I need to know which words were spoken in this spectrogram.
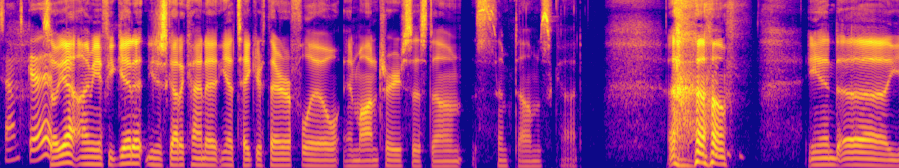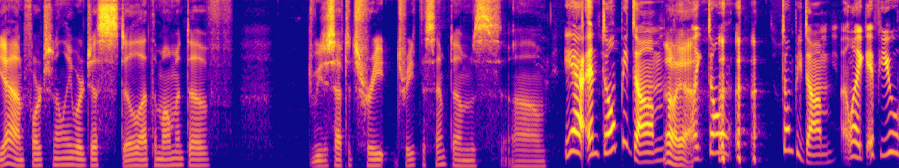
sounds good. so yeah, I mean, if you get it, you just got to kind of yeah take your Theraflu and monitor your system symptoms. God. And uh, yeah, unfortunately, we're just still at the moment of we just have to treat treat the symptoms. Um, Yeah, and don't be dumb. Oh, yeah. Like don't don't be dumb. Like if you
